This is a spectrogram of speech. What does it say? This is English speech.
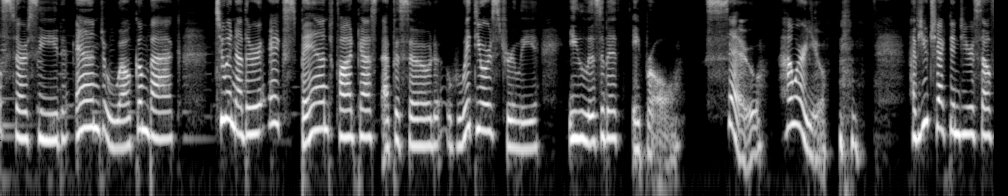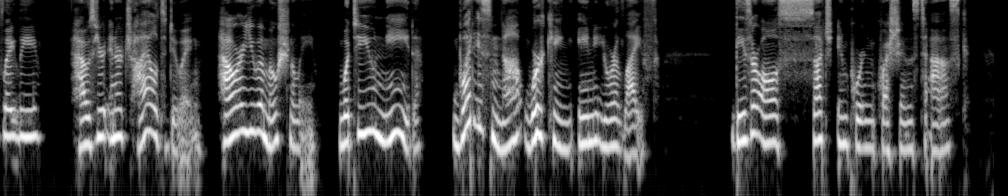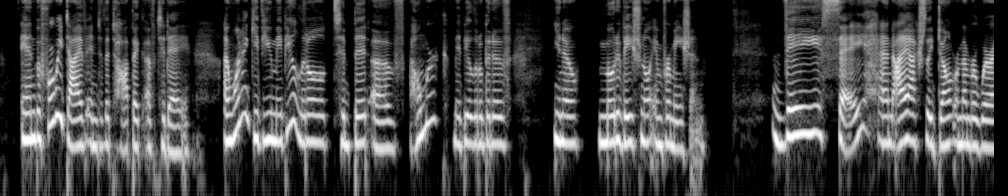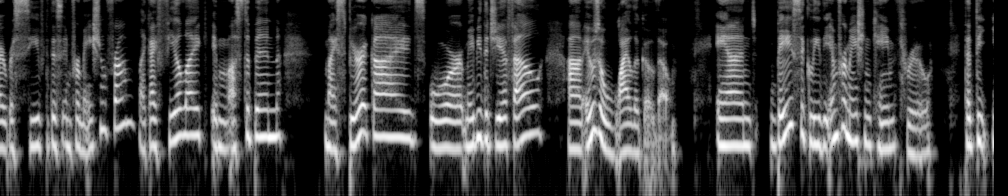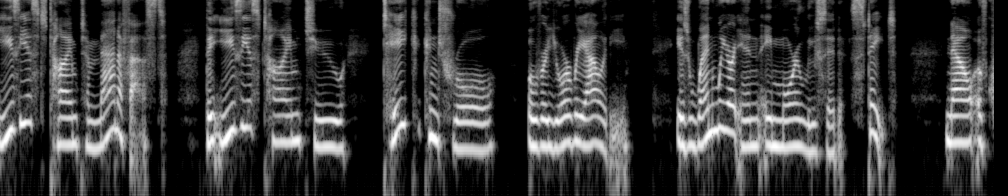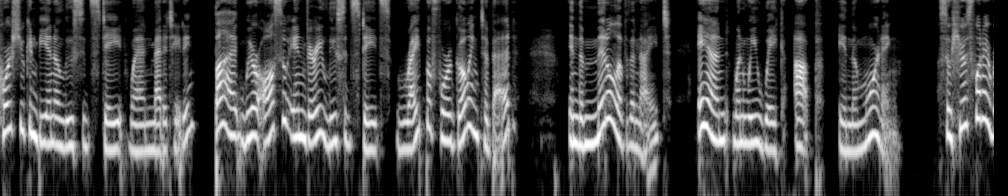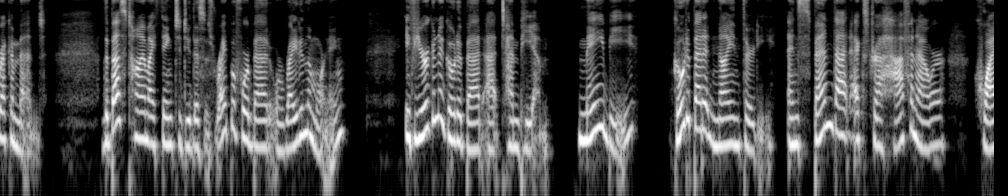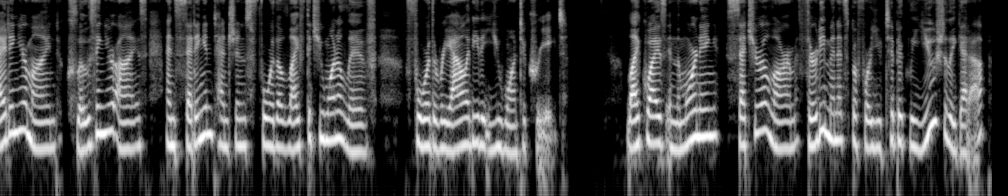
Beautiful starseed, and welcome back to another Expand podcast episode with yours truly, Elizabeth April. So, how are you? Have you checked into yourself lately? How's your inner child doing? How are you emotionally? What do you need? What is not working in your life? These are all such important questions to ask. And before we dive into the topic of today, I want to give you maybe a little tidbit of homework, maybe a little bit of, you know, motivational information. They say, and I actually don't remember where I received this information from. Like, I feel like it must have been my spirit guides or maybe the GFL. Um, it was a while ago though. And basically, the information came through that the easiest time to manifest, the easiest time to take control over your reality is when we are in a more lucid state. Now, of course, you can be in a lucid state when meditating, but we're also in very lucid states right before going to bed, in the middle of the night, and when we wake up in the morning. So here's what I recommend. The best time I think to do this is right before bed or right in the morning. If you're going to go to bed at 10 p.m., maybe go to bed at 9:30 and spend that extra half an hour quieting your mind, closing your eyes, and setting intentions for the life that you want to live, for the reality that you want to create. Likewise, in the morning, set your alarm 30 minutes before you typically usually get up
